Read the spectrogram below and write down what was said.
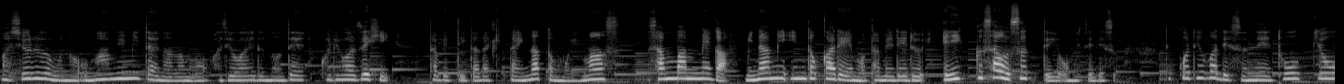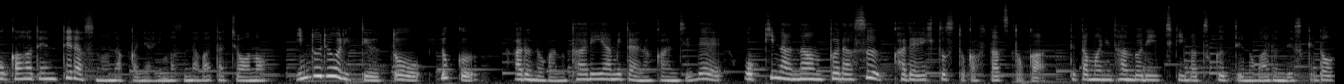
マッシュルームの旨味みたいなのも味わえるのでこれは是非食べていただきたいなと思います。3番目が南インドカレーも食べれるエリックサウスっていうお店ですでこれはですね東京ガーデンテラスの中にあります永田町のインド料理っていうとよくあるのがあのタリアみたいな感じで大きなナンプラスカレー1つとか2つとかでたまにタンドリーチキンがつくっていうのがあるんですけど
